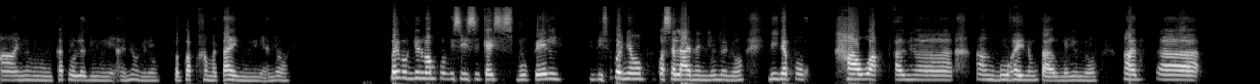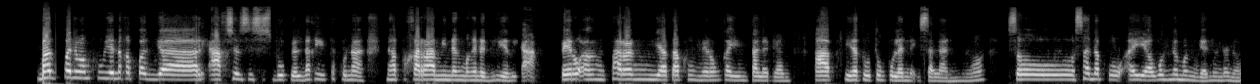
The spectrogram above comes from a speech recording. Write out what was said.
ah, yung katulad ni ano, yung pagpapakamatay ni ano. Bay, wag niyo naman po isisi kay Sis Bupel. Hindi pa niya po kasalanan yun, ano. Hindi niya po hawak ang ah, ang buhay ng tao na yun, no. At ah, bago pa naman po yan nakapag ah, reaction si Sis Bupel, nakita ko na napakarami ng mga nagre-react Pero ang parang yata po meron kayong talagang uh, pinatutungkulan na isa lang, no? So, sana po ay uh, wag naman ganun, ano?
